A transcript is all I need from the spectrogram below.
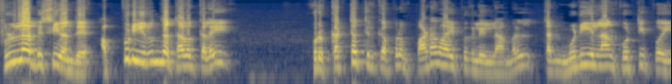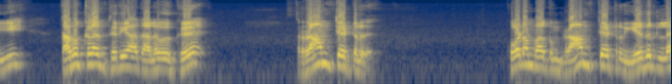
ஃபுல்லாக பிஸி வந்து அப்படி இருந்த தவக்கலை ஒரு கட்டத்திற்கு அப்புறம் பட வாய்ப்புகள் இல்லாமல் தன் முடியெல்லாம் கொட்டி போய் தவக்கலம் தெரியாத அளவுக்கு ராம் தேட்டர் கோடம்பாக்கம் ராம் தேட்டர் எதிரில்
